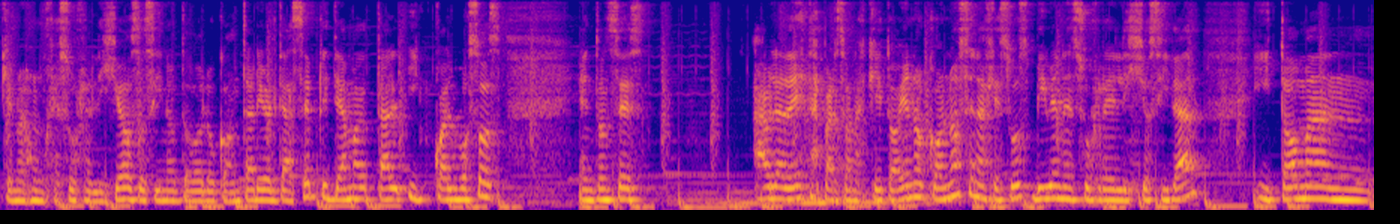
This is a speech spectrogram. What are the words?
que no es un Jesús religioso, sino todo lo contrario, Él te acepta y te ama tal y cual vos sos. Entonces, habla de estas personas que todavía no conocen a Jesús, viven en su religiosidad y toman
